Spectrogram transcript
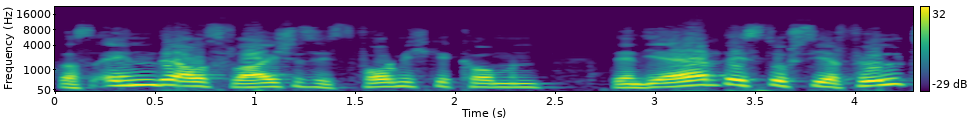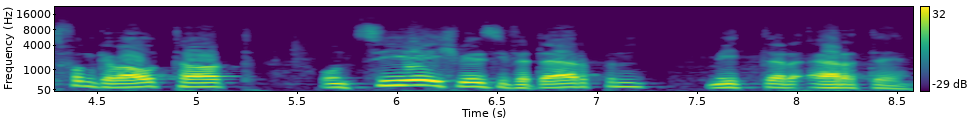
das Ende alles Fleisches ist vor mich gekommen, denn die Erde ist durch sie erfüllt von Gewalttat, und siehe, ich will sie verderben mit der Erde.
